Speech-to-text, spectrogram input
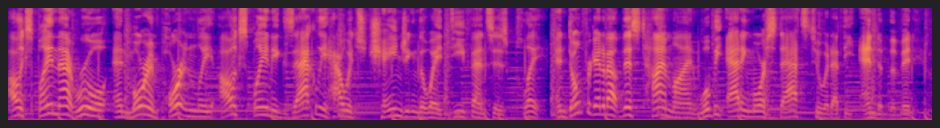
I'll explain that rule, and more importantly, I'll explain exactly how it's changing the way defenses play. And don't forget about this timeline, we'll be adding more stats to it at the end of the video.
